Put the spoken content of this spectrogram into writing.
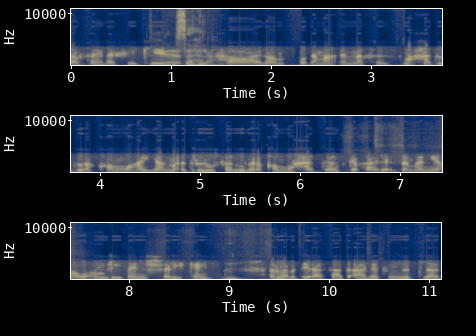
أهلا وسهلا فيكي سهلا علم علماء النفس ما حددوا رقم معين ما قدروا يوصلوا لرقم محدد كفارق زمني أو عمري بين الشريكين م. أغلب الدراسات قالت من ثلاث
